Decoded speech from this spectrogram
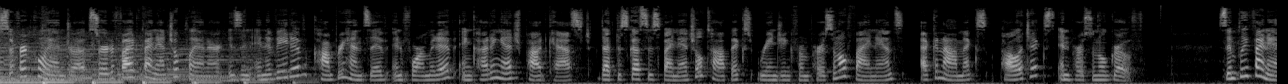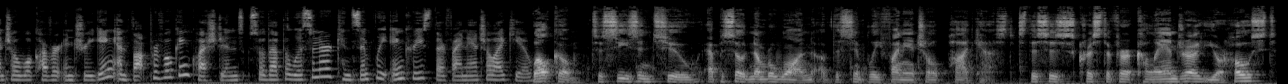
Christopher Calandra, Certified Financial Planner, is an innovative, comprehensive, informative, and cutting edge podcast that discusses financial topics ranging from personal finance, economics, politics, and personal growth. Simply Financial will cover intriguing and thought provoking questions so that the listener can simply increase their financial IQ. Welcome to season two, episode number one of the Simply Financial podcast. This is Christopher Calandra, your host.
